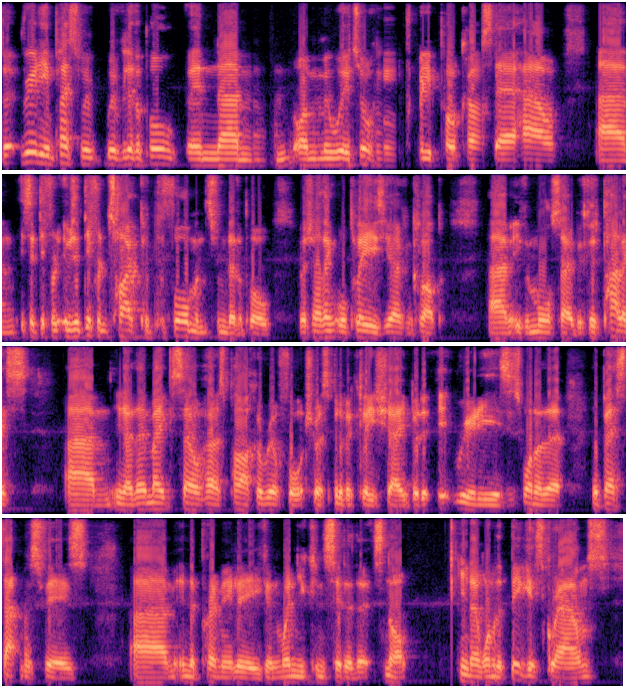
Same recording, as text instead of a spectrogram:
But really impressed with, with Liverpool. In um, I mean, we were talking pre-podcast there how um, it's a different. It was a different type of performance from Liverpool, which I think will please Jurgen Klopp um, even more so because Palace um, you know, they make Selhurst Park a real fortress, bit of a cliche, but it, it really is. It's one of the, the best atmospheres um, in the Premier League. And when you consider that it's not, you know, one of the biggest grounds,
